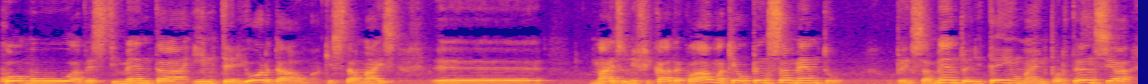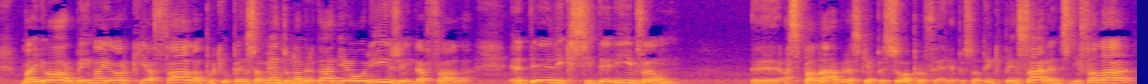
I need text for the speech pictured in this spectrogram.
como a vestimenta interior da alma, que está mais, eh, mais unificada com a alma, que é o pensamento pensamento ele tem uma importância maior, bem maior que a fala, porque o pensamento, na verdade, é a origem da fala. É dele que se derivam eh, as palavras que a pessoa profere. A pessoa tem que pensar antes de falar.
